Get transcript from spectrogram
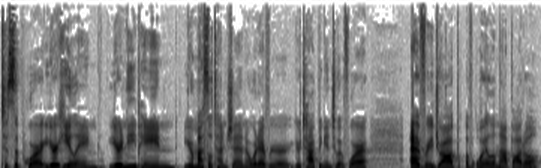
to support your healing, your knee pain, your muscle tension, or whatever you're tapping into it for, Every drop of oil in that bottle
